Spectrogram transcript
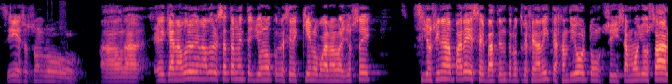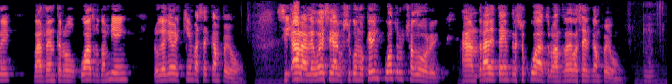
Sí, esos son los... Ahora, el ganador, el ganador, exactamente yo no puedo decir quién lo va a ganar. Yo sé, si John Cena aparece, va a estar entre los tres finalistas, Randy Orton. Si Samoa Joe sale, va a estar entre los cuatro también. Lo que hay que ver quién va a ser campeón. Si, ahora le voy a decir algo, si cuando queden cuatro luchadores, Andrade está entre esos cuatro, Andrade va a ser el campeón. Mm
